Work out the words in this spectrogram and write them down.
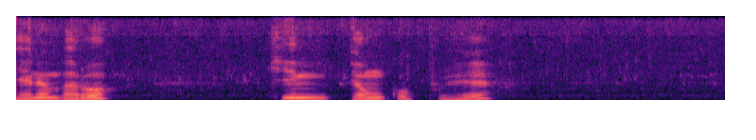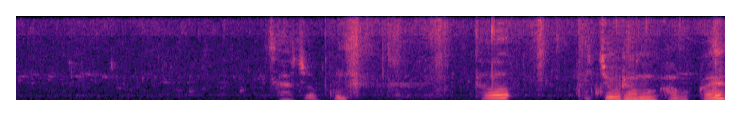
얘는 바로 김병꽃불. 자, 조금 더 이쪽으로 한번 가볼까요?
